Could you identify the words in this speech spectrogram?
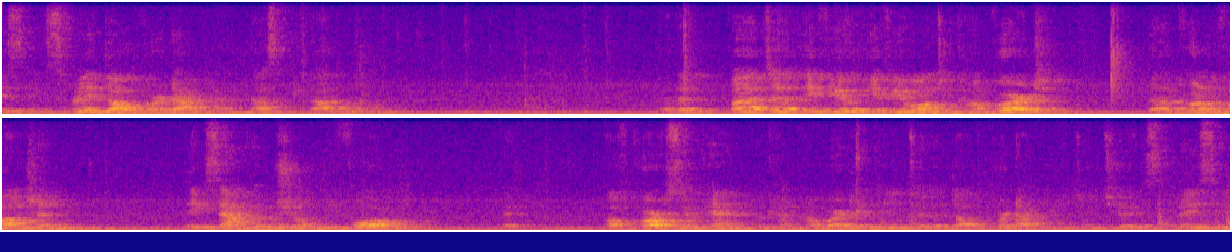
is explicit dot product and that's that one. But, uh, uh, if you if you want to convert the kernel function, the example shown before, uh, of course you can you can convert it into the dot product between two explicit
